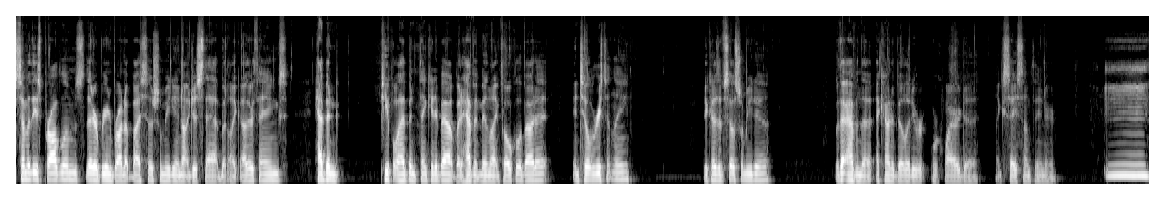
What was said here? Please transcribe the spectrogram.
some of these problems that are being brought up by social media, not just that, but like other things, have been people have been thinking about but haven't been like vocal about it until recently because of social media without having the accountability re- required to like say something or Mm.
